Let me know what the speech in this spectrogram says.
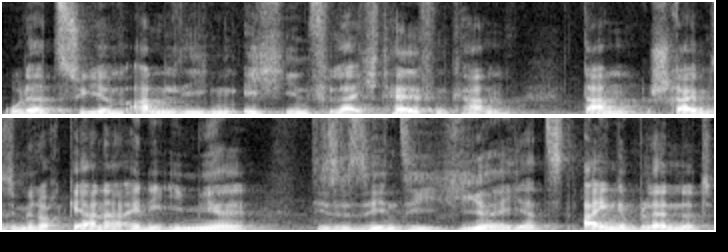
oder zu Ihrem Anliegen ich Ihnen vielleicht helfen kann, dann schreiben Sie mir doch gerne eine E-Mail. Diese sehen Sie hier jetzt eingeblendet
